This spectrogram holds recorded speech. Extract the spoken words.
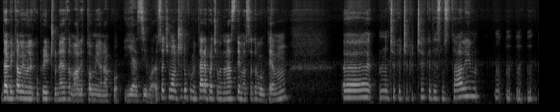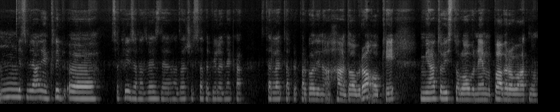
da bi tamo imali neku priču, ne znam, ali to mi je onako jezivo. Sad ćemo malo čitati komentare, pa ćemo da nastavimo sa drugom temom. Uh, čekaj, čekaj, čekaj, gde smo stali? Mm, mm, mm, mm, gde sam vidjela klip... Uh, sa kviza na zvezde, znači sada bile neka starleta pre par godina, aha, dobro, ok. Mijatov isto lovu nema, pa verovatno.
